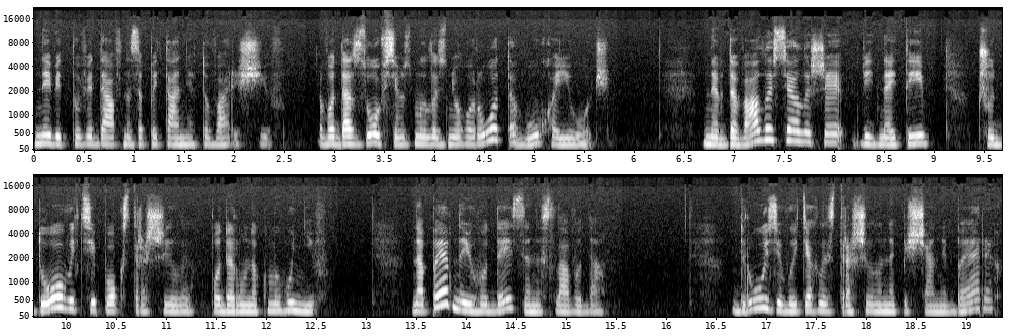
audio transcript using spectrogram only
не відповідав на запитання товаришів. Вода зовсім змила з нього рота, вуха і очі. Не вдавалося лише віднайти чудовий ціпок страшили, подарунок мигунів. Напевне, його десь занесла вода. Друзі витягли страшило на піщаний берег,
